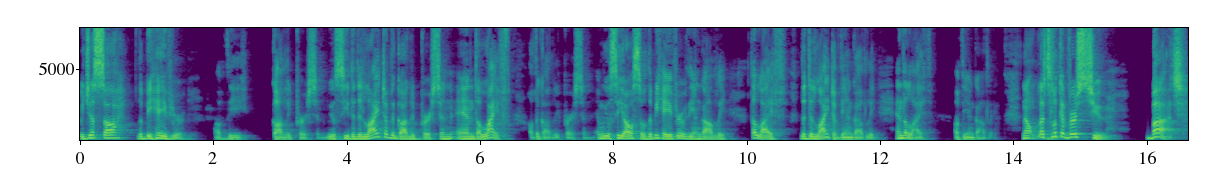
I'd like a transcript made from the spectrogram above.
We just saw the behavior of the godly person. We'll see the delight of the godly person and the life of the godly person. And we'll see also the behavior of the ungodly, the life, the delight of the ungodly, and the life of the ungodly. Now, let's look at verse 2. But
